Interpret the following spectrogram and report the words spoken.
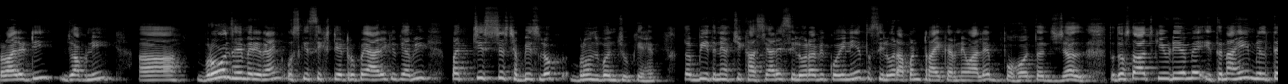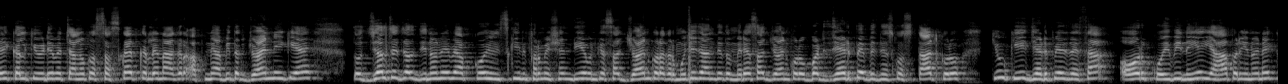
रॉयल्टी जो अपनी ब्रॉन्ज है मेरी रैंक उसकी सिक्सटी एट रुपये आ रही है, क्योंकि अभी पच्चीस से छब्बीस लोग ब्रॉन्ज बन चुके हैं। तब भी इतनी अच्छी खासी आ रही सिल्वर अभी कोई नहीं है तो सिल्वर अपन ट्राई करने वाले बहुत जल्द। तो दोस्तों, आज की वीडियो में इतना ही। मिलते हैं कल की वीडियो में। चैनल को सब्सक्राइब कर लेना अगर आपने अभी तक ज्वाइन नहीं किया है। तो जल्द से जल्द जिन्होंने भी आपको इसकी इन्फॉर्मेशन दी है, उनके साथ ज्वाइन करो। अगर मुझे जानते तो मेरे साथ ज्वाइन करो। बट जेड पे बिज़नेस को स्टार्ट करो, क्योंकि जेड पे जैसा और कोई भी नहीं है। यहाँ पर इन्होंने एक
